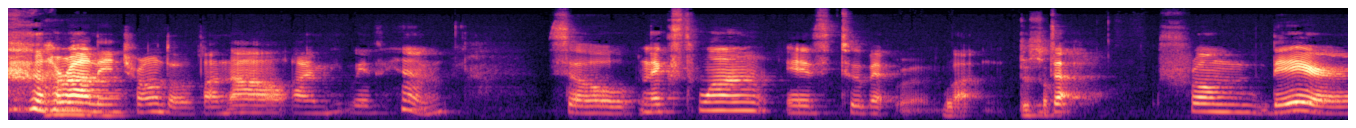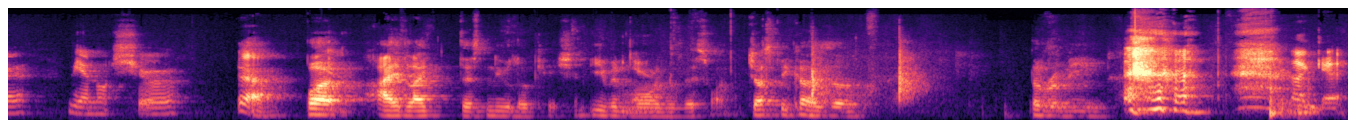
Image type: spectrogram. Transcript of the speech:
around in Toronto, but now I'm with him. So next one is two bedroom, but Just that from there we are not sure. Yeah, but I like this new location even Yeah. more than this one, just because of the ravine. okay.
